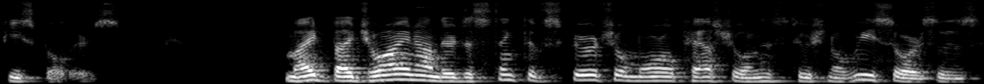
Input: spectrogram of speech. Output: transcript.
peace builders. Might, by drawing on their distinctive spiritual, moral, pastoral, and institutional resources,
